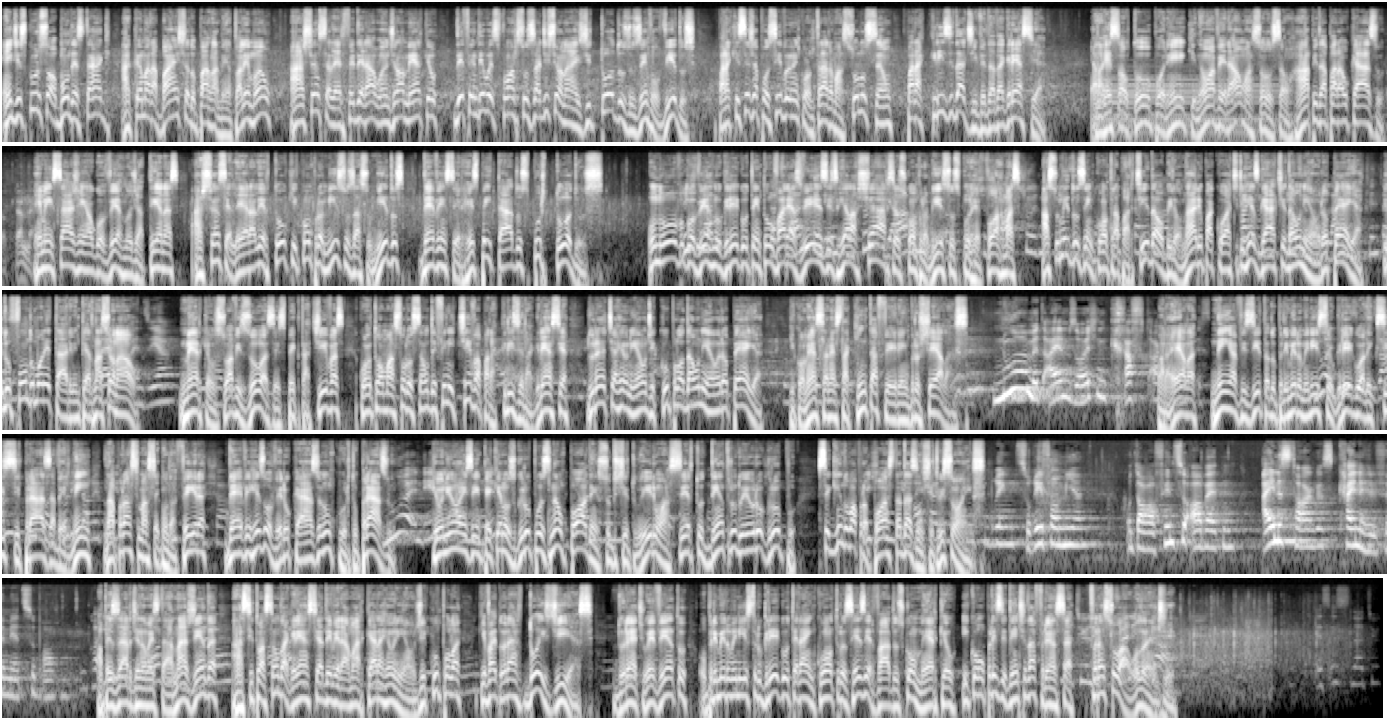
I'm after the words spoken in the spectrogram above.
Em discurso ao Bundestag, a Câmara Baixa do Parlamento Alemão, a chanceler federal Angela Merkel defendeu esforços adicionais de todos os envolvidos para que seja possível encontrar uma solução para a crise da dívida da Grécia. Ela ressaltou, porém, que não haverá uma solução rápida para o caso. Em mensagem ao governo de Atenas, a chanceler alertou que compromissos assumidos devem ser respeitados por todos. O novo governo grego tentou várias vezes relaxar seus compromissos por reformas assumidos em contrapartida ao bilionário pacote de resgate da União Europeia e do Fundo Monetário Internacional. Merkel suavizou as expectativas quanto a uma solução definitiva para a crise da Grécia durante a reunião de cúpula da União Europeia, que começa nesta quinta-feira em Bruxelas. Para ela, nem a visita do primeiro-ministro grego Alexis Tsipras a Berlim na próxima segunda-feira deve resolver o caso num curto prazo. Reuniões em pequenos grupos não podem substituir um acerto dentro do Eurogrupo, seguindo uma proposta das instituições. Apesar de não estar na agenda, a situação da Grécia deverá marcar a reunião de cúpula que vai durar dois dias. Durante o evento, o primeiro-ministro grego terá encontros reservados com Merkel e com o presidente da França, François Hollande.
